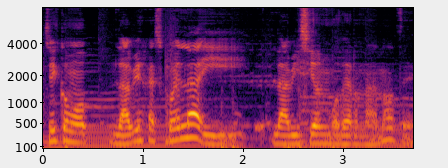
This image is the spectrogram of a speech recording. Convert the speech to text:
Sí, como la vieja escuela y la visión moderna, ¿no? De,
